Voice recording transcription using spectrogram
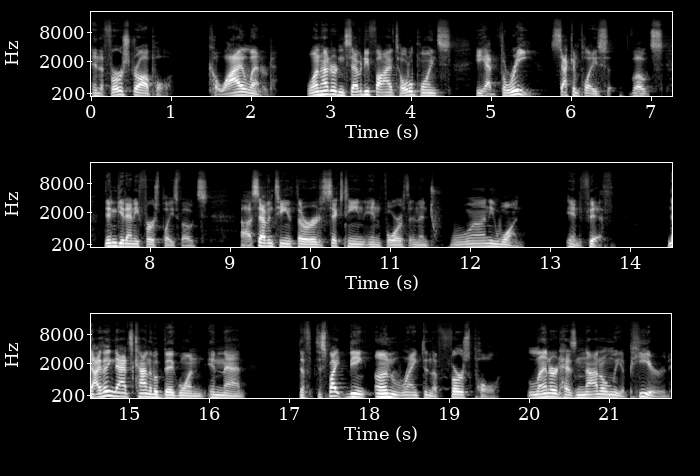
in the first draw poll, Kawhi Leonard, 175 total points. He had three second place votes, didn't get any first place votes. Uh, 17 third, 16 in fourth, and then 21 in fifth. Now, I think that's kind of a big one in that the, despite being unranked in the first poll, Leonard has not only appeared,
